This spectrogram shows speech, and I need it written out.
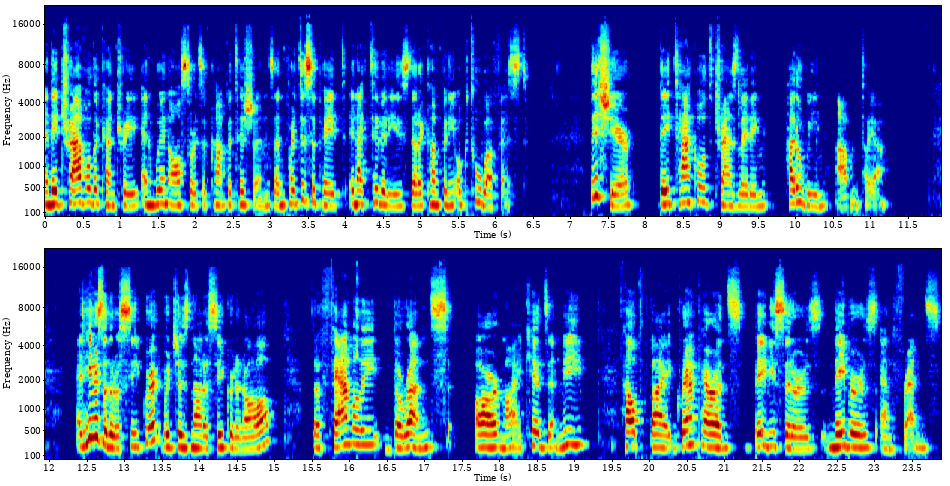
and they travel the country and win all sorts of competitions and participate in activities that accompany Oktoberfest. This year, they tackled translating Halloween Abenteuer. And here's a little secret, which is not a secret at all. The family, the Runts, are my kids and me, helped by grandparents, babysitters, neighbors, and friends.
